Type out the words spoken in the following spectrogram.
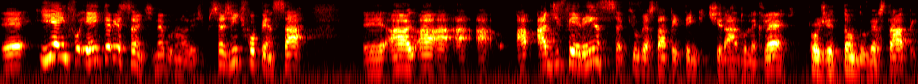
É, e é, é, interessante, né, Bruno Aleixo? Se a gente for pensar, é, a, a, a, a, diferença que o Verstappen tem que tirar do Leclerc, projetando o Verstappen,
